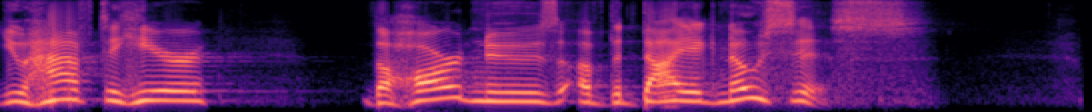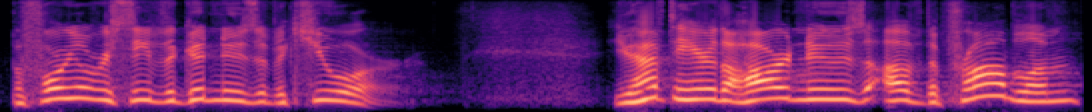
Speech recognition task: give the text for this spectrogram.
You have to hear the hard news of the diagnosis before you'll receive the good news of a cure. You have to hear the hard news of the problem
